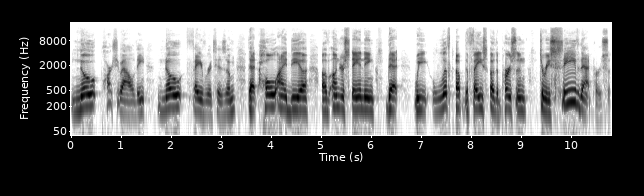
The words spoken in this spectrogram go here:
no partiality, no favoritism, that whole idea of understanding that we lift up the face of the person to receive that person.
